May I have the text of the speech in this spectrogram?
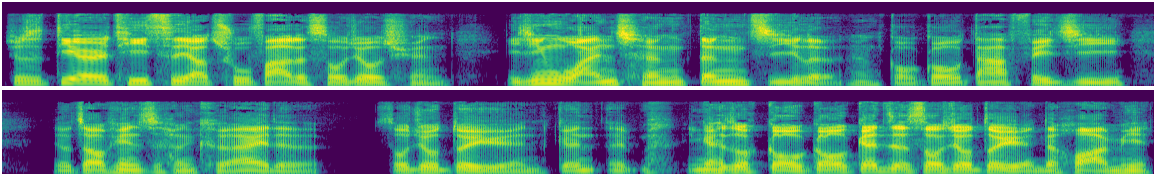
就是第二梯次要出发的搜救犬已经完成登机了，狗狗搭飞机，有照片是很可爱的搜救队员跟呃，应该说狗狗跟着搜救队员的画面，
